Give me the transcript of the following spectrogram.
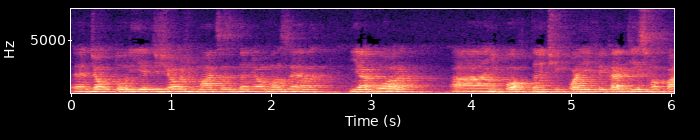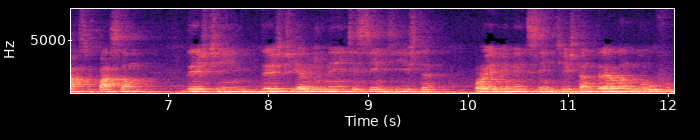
é, de autoria de George Matos e Daniel Vanzella e agora a importante e qualificadíssima participação deste, deste eminente cientista, proeminente cientista André Landulfo,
